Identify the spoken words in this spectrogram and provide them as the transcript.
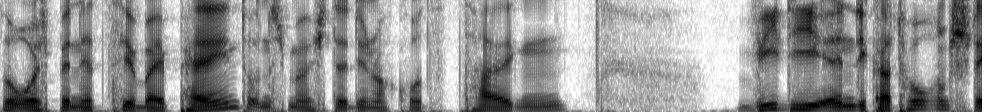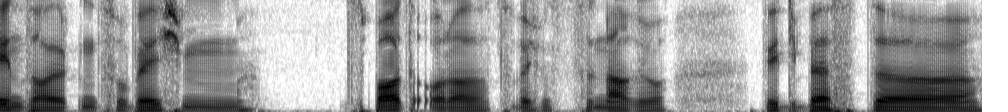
So, ich bin jetzt hier bei Paint und ich möchte dir noch kurz zeigen, wie die Indikatoren stehen sollten, zu welchem Spot oder zu welchem Szenario wir die beste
